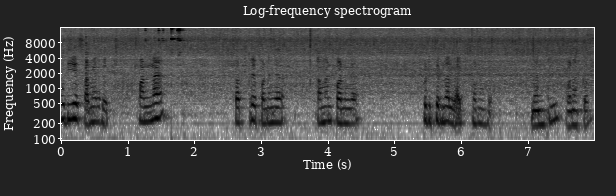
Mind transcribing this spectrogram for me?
புதிய சமையல்கள் பண்ண சப்ஸ்கிரைப் பண்ணுங்கள் கமெண்ட் பண்ணுங்கள் பிடிச்சிருந்தால் லைக் பண்ணுங்கள் நன்றி வணக்கம்.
